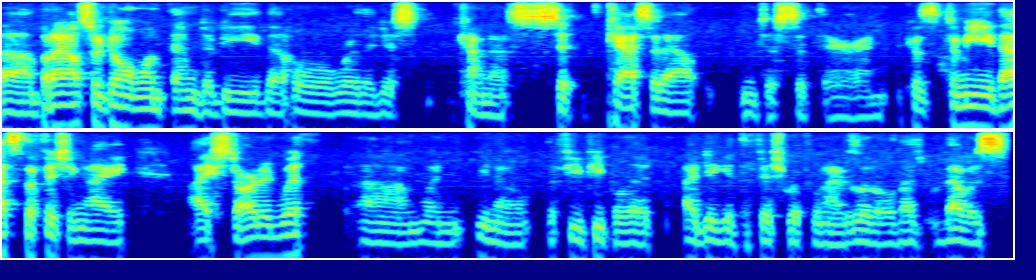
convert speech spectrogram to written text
uh, but I also don't want them to be the whole where they just kind of sit, cast it out, and just sit there. And because to me, that's the fishing I I started with um, when you know the few people that I did get to fish with when I was little. That that was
